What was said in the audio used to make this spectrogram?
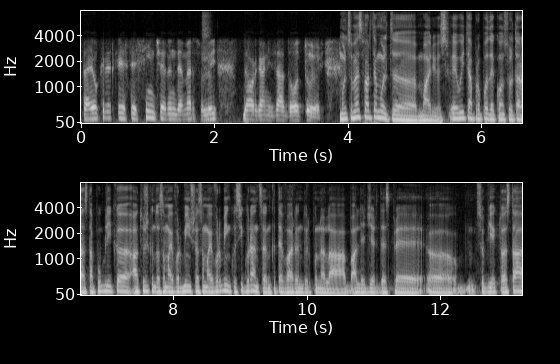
dar eu cred că este sincer în demersul lui de a organiza două tururi. Mulțumesc foarte mult, uh, Marius. E, uite, apropo de consultarea asta publică, atunci când o să mai vorbim și o să mai vorbim cu siguranță în câteva rânduri până la alegeri despre uh, subiectul ăsta,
